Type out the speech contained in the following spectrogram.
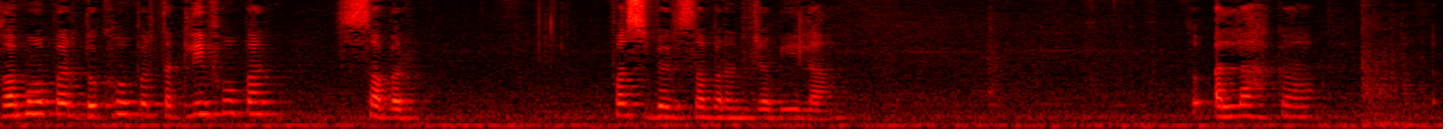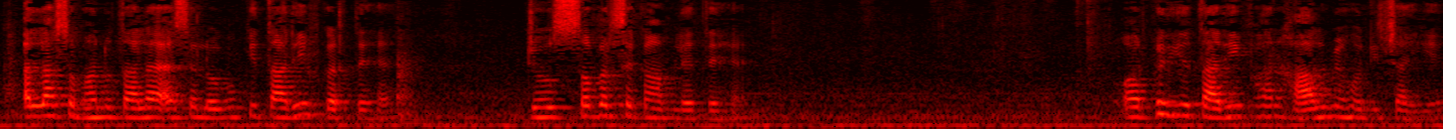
غموں پر، دکھوں پر، تکلیفوں پر صبر۔ فصبر صبر جبیلا تو اللہ کا، اللہ سبحان تعالیٰ ایسے لوگوں کی تعریف کرتے ہیں جو صبر سے کام لیتے ہیں۔ اور پھر یہ تعریف ہر حال میں ہونی چاہیے۔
